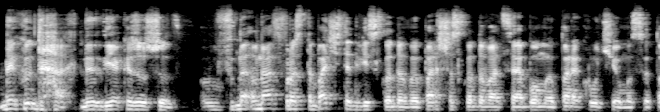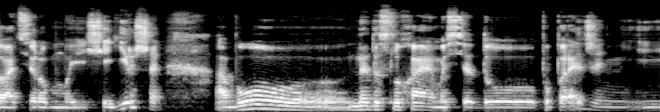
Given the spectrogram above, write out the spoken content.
де- так, я кажу, що в нас просто бачите дві складові. Перша складова це або ми перекручуємо ситуацію, робимо її ще гірше, або не дослухаємося до попереджень і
